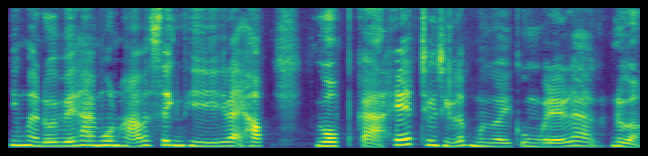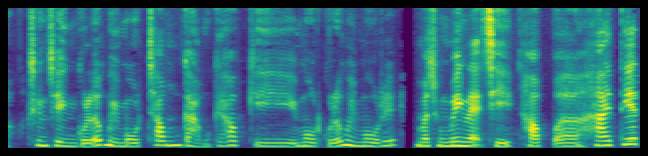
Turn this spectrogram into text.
Nhưng mà đối với hai môn hóa và sinh thì lại học gộp cả hết chương trình lớp 10 cùng với đấy là nửa chương trình của lớp 11 trong cả một cái học kỳ 1 của lớp 11 ấy. Mà chúng mình lại chỉ học uh, hai tiết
